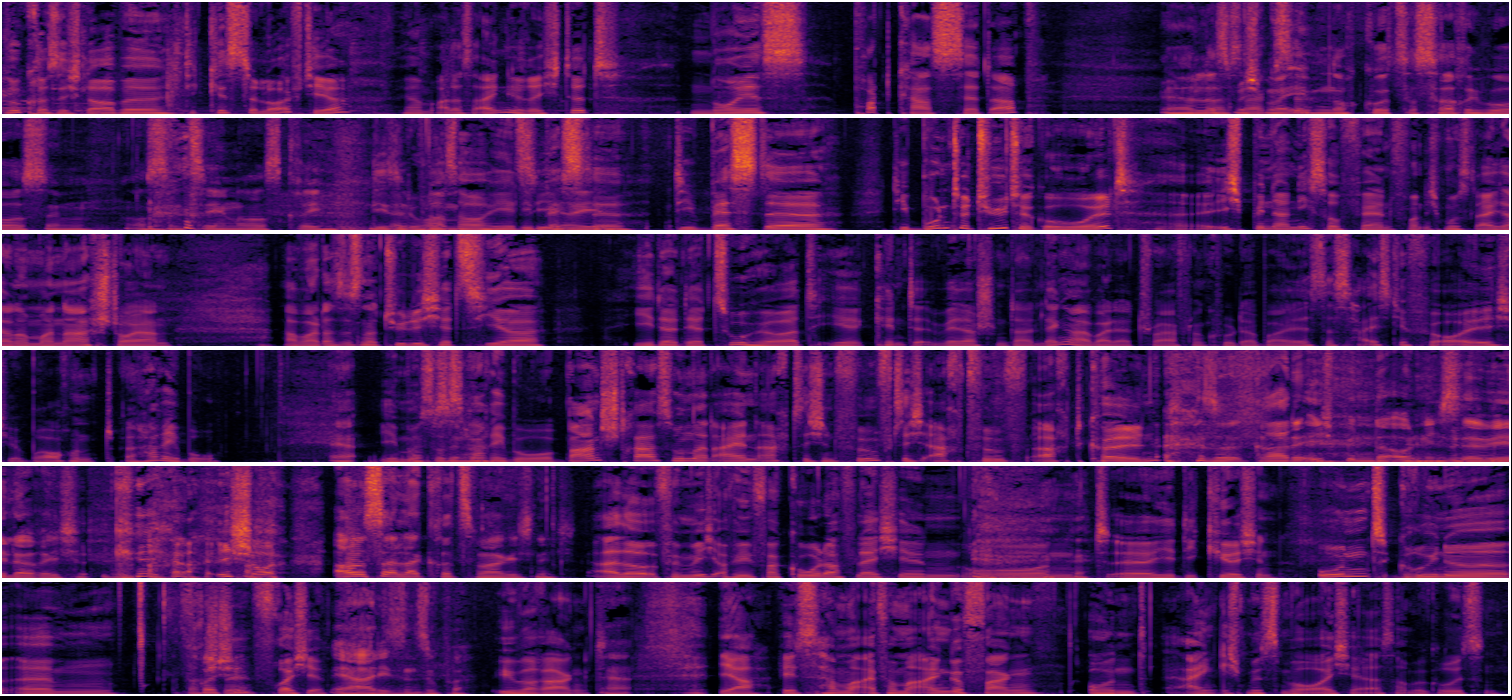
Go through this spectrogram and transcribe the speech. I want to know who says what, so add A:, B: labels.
A: So, Chris, ich glaube, die Kiste läuft hier. Wir haben alles eingerichtet. Neues Podcast-Setup.
B: Ja, lass
A: Was
B: mich mal
A: du?
B: eben noch kurz das Haribo aus, dem, aus den Zähnen rauskriegen. Diese
A: Ja, du hast auch hier die beste, die beste, die bunte Tüte geholt. Äh, Ich bin da nicht so Fan von. Ich muss gleich da nochmal nachsteuern. Aber das ist natürlich jetzt hier jeder, der zuhört. Ihr kennt, wer da schon da länger bei der Triathlon Crew dabei ist. Das heißt ja für euch, wir brauchen äh, Haribo.
B: Ja,
A: Ihr müsst das. Haribo. Bahnstraße 181 in 50858 Köln.
B: Also gerade ich bin da auch nicht sehr wählerisch.
A: ja, ich schon.
B: Außer Lakritz mag ich nicht.
A: Also für mich auf jeden Fall Colaflächen und äh, hier die Kirchen. Und grüne ähm,
B: Frösche?
A: Frösche.
B: Ja, die sind super.
A: Überragend.
B: Ja.
A: ja, jetzt haben wir einfach mal angefangen und eigentlich müssen wir euch ja erstmal begrüßen.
